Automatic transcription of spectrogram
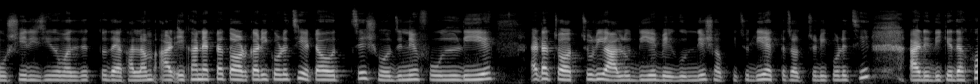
বসিয়ে দিয়েছি তোমাদের তো দেখালাম। আর এখানে একটা তরকারি করেছি। এটা হচ্ছে সজনে ফুল দিয়ে একটা চচ্চড়ি, আলু দিয়ে, বেগুন দিয়ে সব কিছু দিয়ে একটা চচ্চড়ি করেছি। আর এদিকে দেখো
